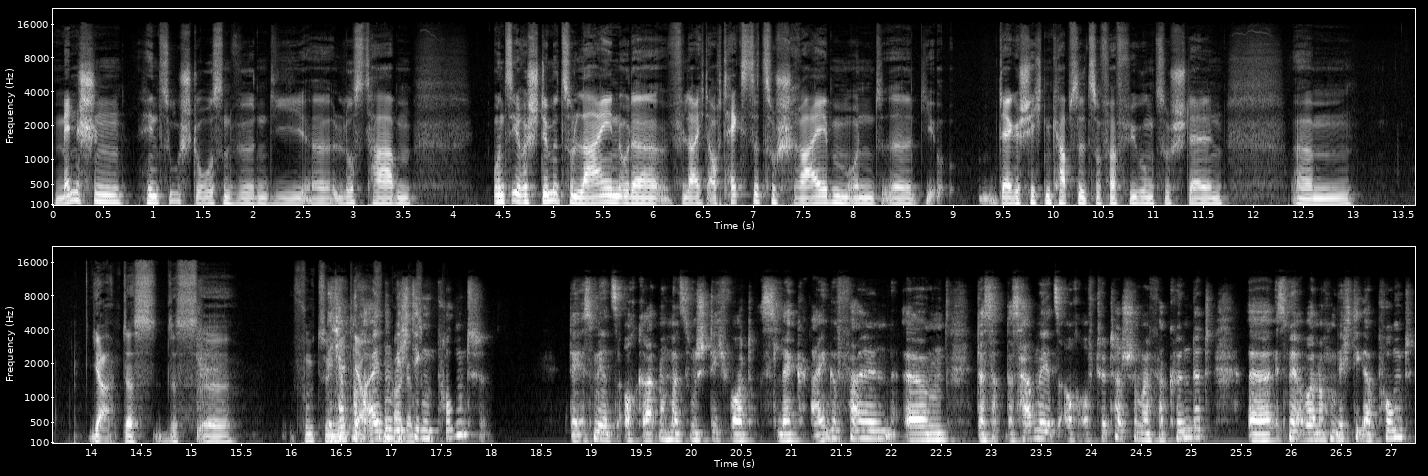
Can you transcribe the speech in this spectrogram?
Menschen hinzustoßen würden, die äh, Lust haben, uns ihre Stimme zu leihen oder vielleicht auch Texte zu schreiben und äh, die, der Geschichtenkapsel zur Verfügung zu stellen. Ähm, ja, das, das äh, funktioniert. Ich habe noch ja einen wichtigen Punkt, der ist mir jetzt auch gerade noch mal zum Stichwort Slack eingefallen. Ähm, das, das haben wir jetzt auch auf Twitter schon mal verkündet, äh, ist mir aber noch ein wichtiger Punkt,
